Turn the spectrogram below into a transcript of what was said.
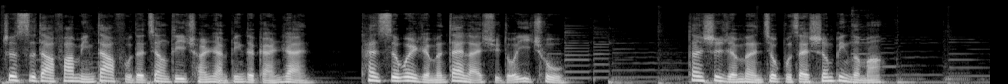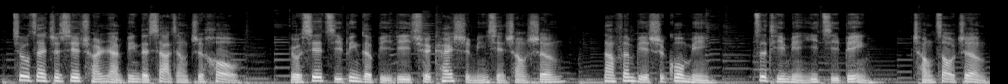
这四大发明大幅的降低传染病的感染，看似为人们带来许多益处。但是人们就不再生病了吗？就在这些传染病的下降之后，有些疾病的比例却开始明显上升，那分别是过敏、自体免疫疾病、肠燥症、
